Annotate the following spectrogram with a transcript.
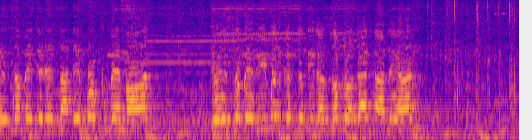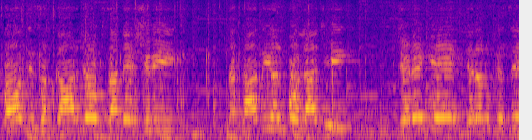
ਇਸ ਸਮੇਂ ਜਿਹੜੇ ਸਾਡੇ ਮੁੱਖ ਮਹਿਮਾਨ ਜੋ ਇਸ ਸਮੇਂ ਰੀਬਨ ਕੱਟਣ ਦੀ ਰਸਮ ਨੂੰ ਅਦਾ ਕਰ ਰਹੇ ਹਨ, ਬਹੁਤ ਹੀ ਸਤਿਕਾਰਯੋਗ ਸਾਡੇ ਸ਼੍ਰੀ ਨਥਾਨੀਅਲ ਭੋਲਾ ਜੀ, ਜਿਹੜੇ ਕਿ ਜਿਨ੍ਹਾਂ ਨੂੰ ਕਿਸੇ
